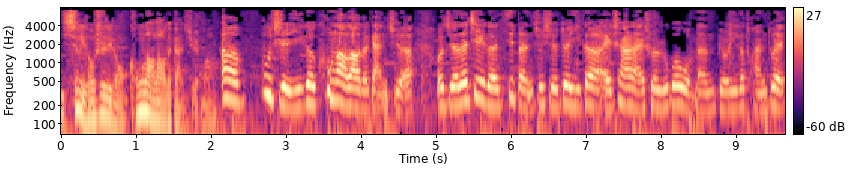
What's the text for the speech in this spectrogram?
心里头是一种空落落的感觉吗？呃，不止一个空落落的感觉。我觉得这个基本就是对一个 HR 来说，如果我们比如一个团队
